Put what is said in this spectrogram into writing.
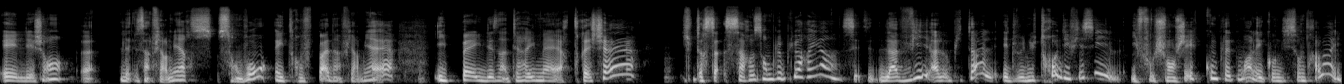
Et les gens, euh, les infirmières s'en vont et ils ne trouvent pas d'infirmières. Ils payent des intérimaires très chers ça, ça ressemble plus à rien. La vie à l'hôpital est devenue trop difficile. Il faut changer complètement les conditions de travail.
